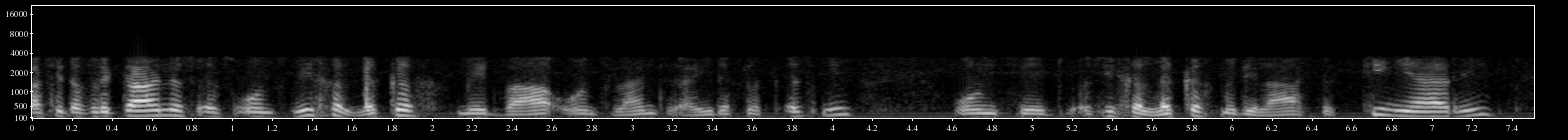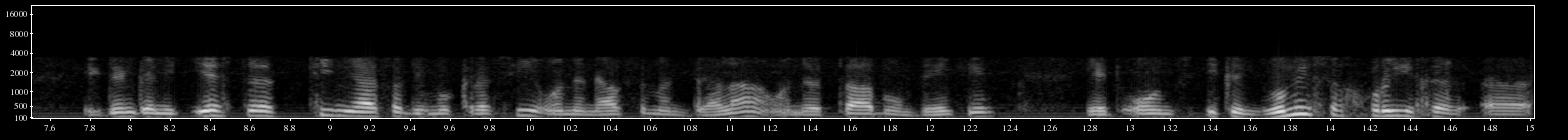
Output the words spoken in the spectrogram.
as Suid-Afrikaners is ons nie gelukkig met waar ons land heidaglik is nie. Ons het ons is gelukkig met die laaste 10 jaar nie. Ek dink in die eerste 10 jaar van demokrasie onder Nelson Mandela onder Thabo Mbeki het ons ekonomiese groei ge, uh,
